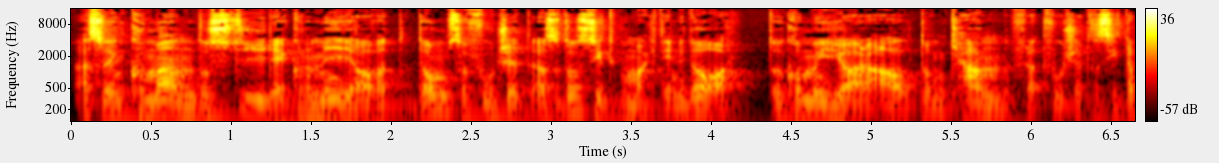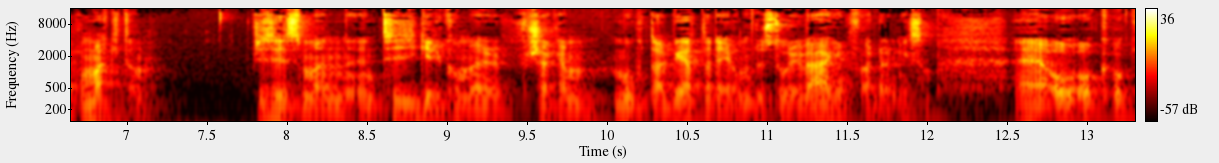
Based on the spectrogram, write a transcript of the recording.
Alltså en kommandostyrd ekonomi av att de som fortsätter, alltså de som sitter på makten idag De kommer ju göra allt de kan för att fortsätta sitta på makten Precis som en, en tiger kommer försöka motarbeta dig om du står i vägen för den liksom. Eh, och, och, och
